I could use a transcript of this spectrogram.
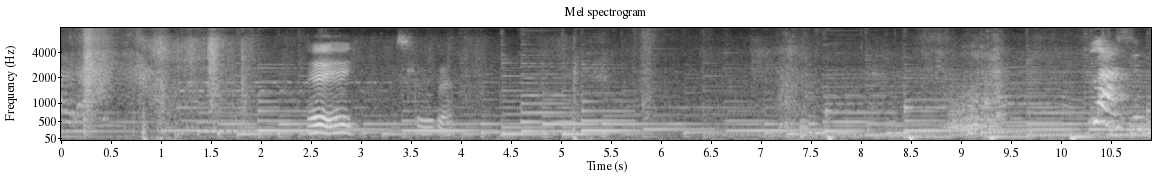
అలా. ఏ స్లోగా. ప్లాస్టిక్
